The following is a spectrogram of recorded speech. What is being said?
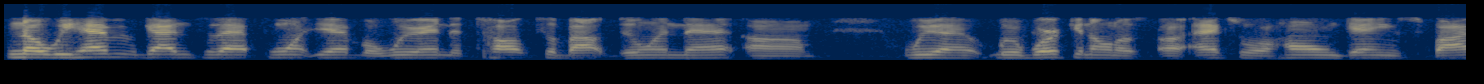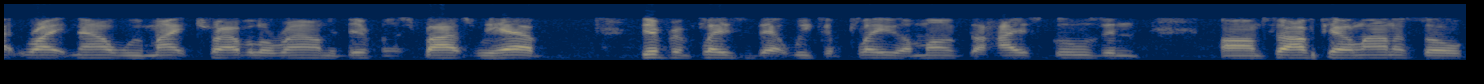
No, we haven't gotten to that point yet, but we're in the talks about doing that. Um, we are we're working on a, a actual home game spot right now. We might travel around to different spots. We have different places that we could play amongst the high schools in um, South Carolina. So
